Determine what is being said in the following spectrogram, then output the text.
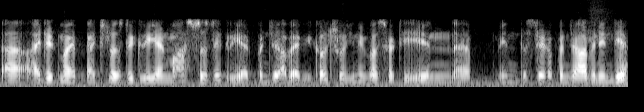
uh, I did my bachelor's degree and master's degree at Punjab Agricultural University in uh, in the state of Punjab in India,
